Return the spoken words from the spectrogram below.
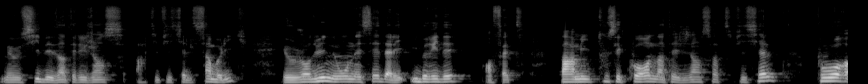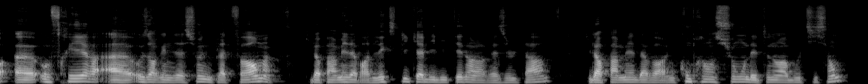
mais aussi des intelligences artificielles symboliques. Et aujourd'hui, nous, on essaie d'aller hybrider, en fait, parmi tous ces courants d'intelligence artificielle pour euh, offrir aux organisations une plateforme qui leur permet d'avoir de l'explicabilité dans leurs résultats, qui leur permet d'avoir une compréhension des tenants aboutissants.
